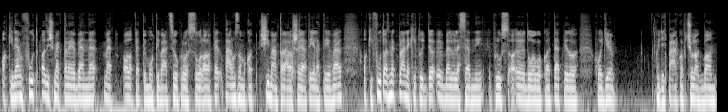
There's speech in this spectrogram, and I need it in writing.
aki nem fut, az is megtalálja benne, mert alapvető motivációkról szól, alapvető párhuzamokat simán talál a saját életével. Aki fut, az meg pláne ki tud ö, belőle szedni plusz dolgokat. Tehát például, hogy, hogy egy párkapcsolatban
